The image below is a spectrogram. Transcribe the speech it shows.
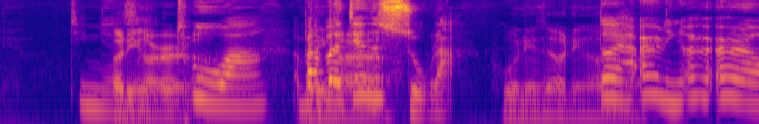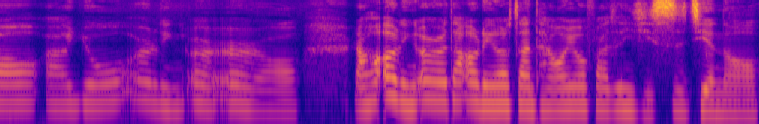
年，今年2022兔啊，不不，今年是鼠啦。虎年是二零二，对啊，二零二二哦，啊哟，二零二二哦，然后二零二二到二零二三，台湾又发生一起事件哦，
